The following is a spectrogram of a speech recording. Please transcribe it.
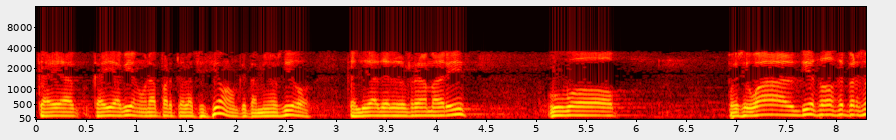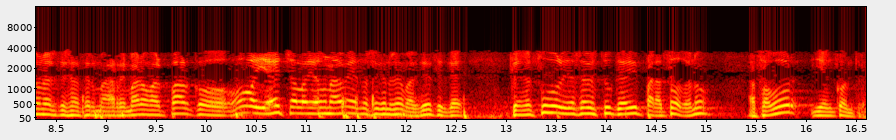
caía, caía bien una parte de la afición, aunque también os digo que el día del Real Madrid hubo pues igual 10 o 12 personas que se arrimaron al palco, oye, échalo ya una vez, no sé qué, no sé más. Decir, que, en el fútbol ya sabes tú que hay para todo, ¿no? A favor y en contra.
